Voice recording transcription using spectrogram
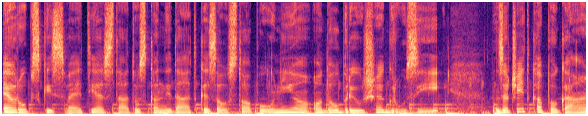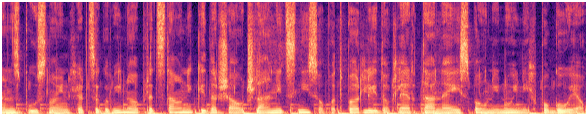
Evropski svet je status kandidatke za vstop v unijo odobril še Gruziji. Začetka pogajanj z Bosno in Hercegovino predstavniki držav članic niso podprli, dokler ta ne izpolni nujnih pogojev.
